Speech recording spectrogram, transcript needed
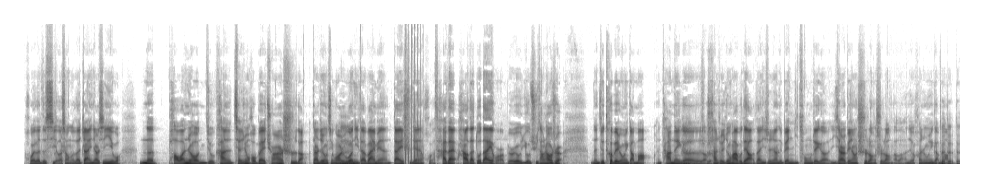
回来就洗了，省得再占一件新衣服。那跑完之后，你就看前胸后背全是湿的。但是这种情况，嗯如果你在外面待时间，或还在还要再多待一会儿，比如又又去趟超市，那你就特别容易感冒。它那嗯个汗水蒸发不掉，在你身上就变，你从这个一下就变成湿冷湿冷的了，你就很容易感冒。对对对，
